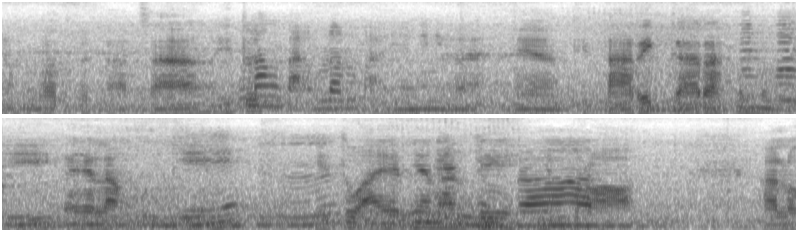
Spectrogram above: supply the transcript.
nyemprot ke kaca. Itu Ulang Pak, ulang Pak yang ini Pak. nah, ya ditarik ke arah kemudi kayak lampu Iya, hmm. itu airnya Kan nanti nyemprot. nyemprot kalau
